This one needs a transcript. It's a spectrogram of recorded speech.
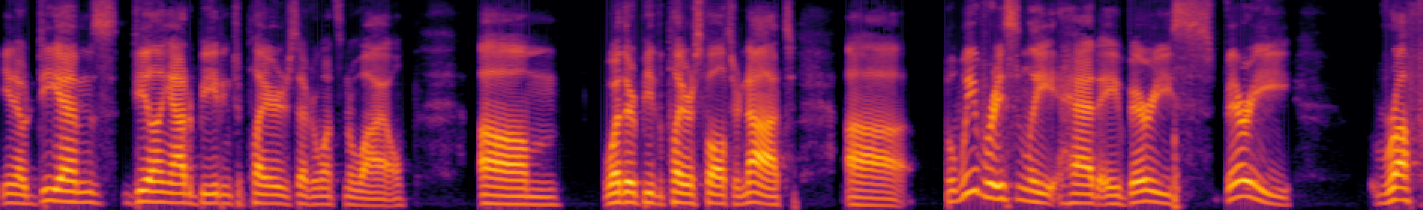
You know DMs dealing out a beating to players every once in a while, um, whether it be the player's fault or not. Uh, but we've recently had a very very rough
